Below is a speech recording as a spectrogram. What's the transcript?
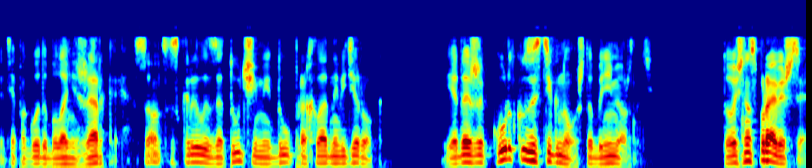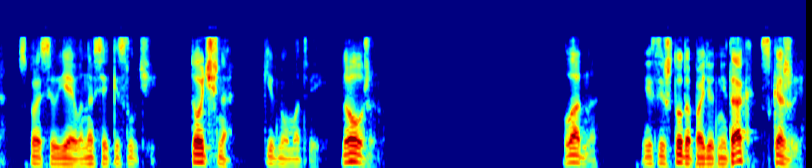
хотя погода была не жаркая, солнце скрылось за тучами и дул прохладный ветерок. Я даже куртку застегнул, чтобы не мерзнуть. «Точно справишься?» — спросил я его на всякий случай. «Точно!» — кивнул Матвей. «Должен». «Ладно, если что-то пойдет не так, скажи».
